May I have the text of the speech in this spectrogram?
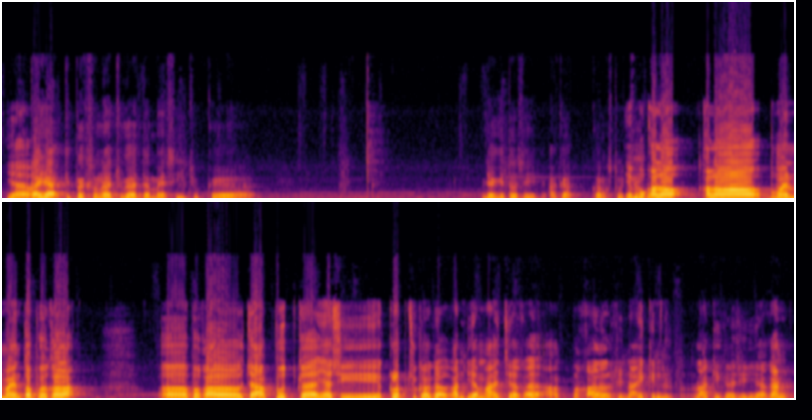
Ya. Kayak di Barcelona juga ada Messi juga. Ya gitu sih, agak kurang setuju. Ya mau kalau kalau pemain-pemain top bakal eh, bakal cabut kayaknya si klub juga gak akan diam aja kayak ah, bakal dinaikin lagi gajinya. Kan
